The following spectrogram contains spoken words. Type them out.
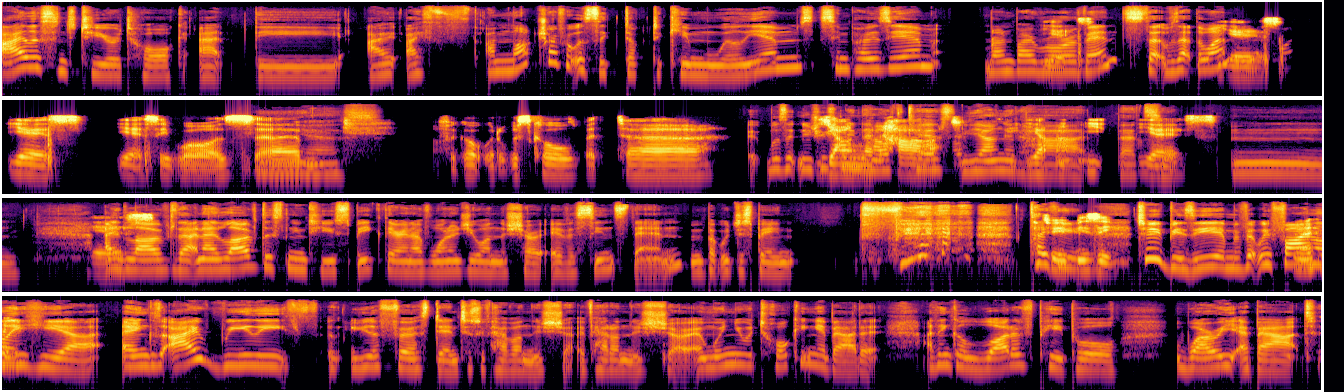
I listened to your talk at the I I I'm not sure if it was the Dr. Kim Williams symposium run by Raw yes. Events. That was that the one? Yes, yes, yes. It was. Um, yes. I forgot what it was called, but uh, was it nutrition young and health Young at heart. That's yes. It. Mm. yes. I loved that, and I loved listening to you speak there, and I've wanted you on the show ever since then. But we've just been taking, too busy. Too busy, and we're finally here. And because I really, you're the first dentist we've had on this show. I've had on this show, and when you were talking about it, I think a lot of people worry about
